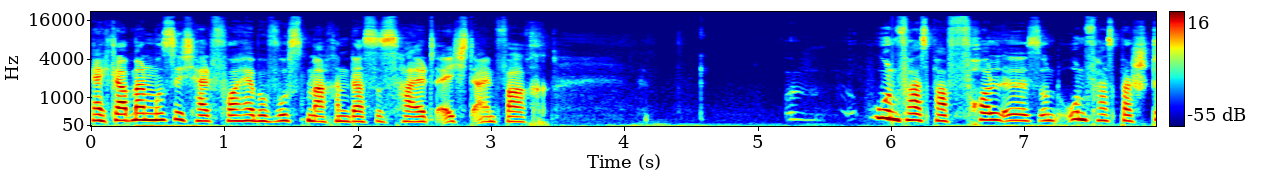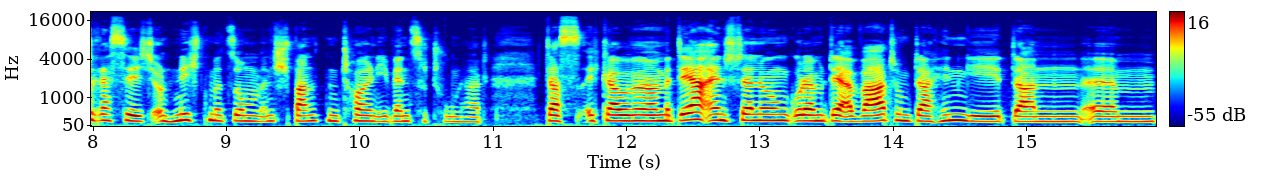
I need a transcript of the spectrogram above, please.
Ja, ich glaube, man muss sich halt vorher bewusst machen, dass es halt echt einfach unfassbar voll ist und unfassbar stressig und nicht mit so einem entspannten, tollen Event zu tun hat. Das, ich glaube, wenn man mit der Einstellung oder mit der Erwartung dahin geht, dann ähm,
